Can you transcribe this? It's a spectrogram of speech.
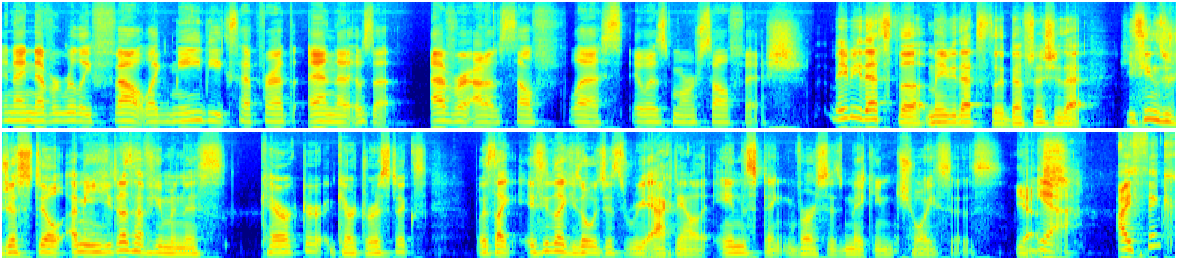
and I never really felt like maybe except for at the end that it was a, ever out of selfless. It was more selfish. Maybe that's the maybe that's the definition that he seems to just still. I mean, he does have humanist character characteristics, but it's like it seems like he's always just reacting out of instinct versus making choices. Yes. Yeah. I think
